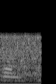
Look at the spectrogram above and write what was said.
one.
